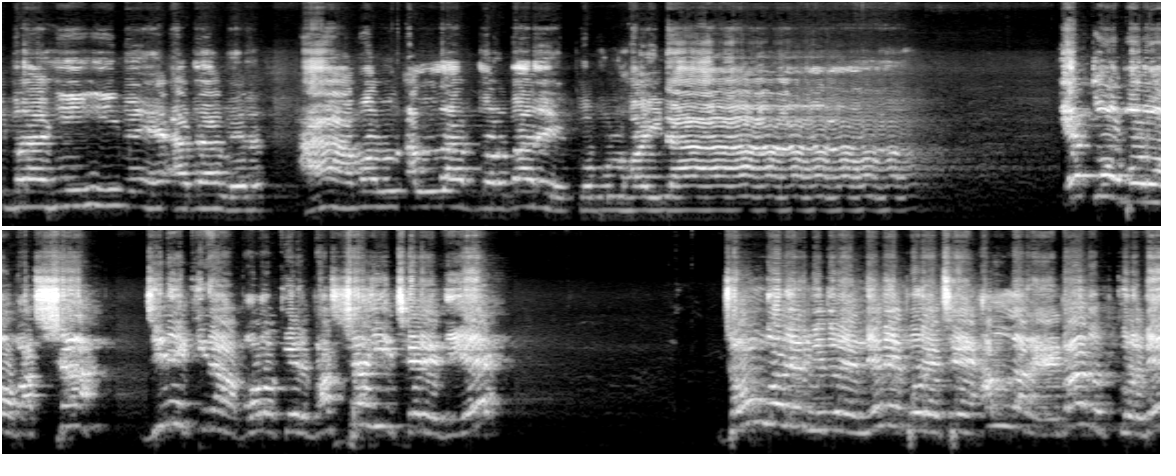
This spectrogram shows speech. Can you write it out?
ইব্রাহিম আদামের আমল আল্লাহর দরবারে কবুল হয় না। এত বড় বাদশাহ, যিনি কিনা বলকের বাদশাহী ছেড়ে দিয়ে জঙ্গলের ভিতরে নেমে পড়েছে, আল্লাহর ইবাদত করবে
